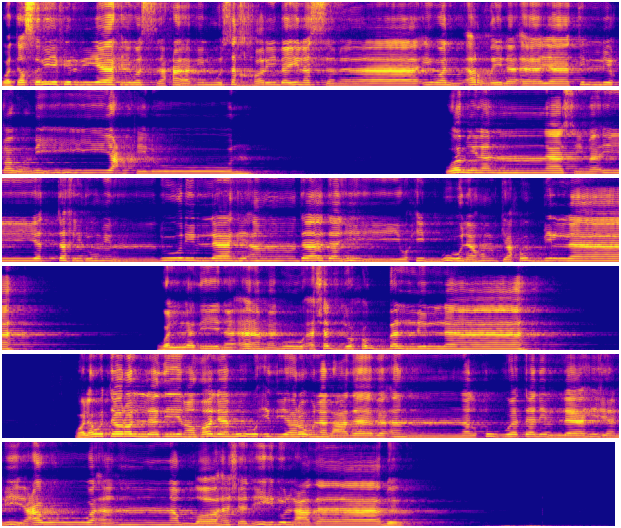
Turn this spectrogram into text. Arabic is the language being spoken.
وتصريف الرياح والسحاب المسخر بين السماء والأرض لآيات لقوم يعقلون. ومن الناس من يتخذ من دون الله أندادا يحبونهم كحب الله والذين آمنوا أشد حبا لله ولو ترى الذين ظلموا إذ يرون العذاب أن القوة لله جميعا ان الله شديد العذاب.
